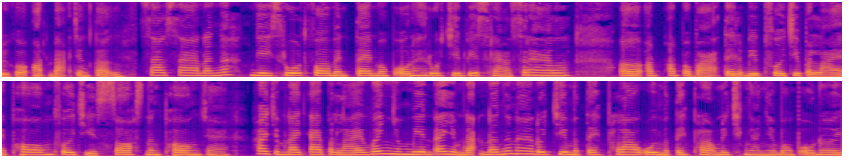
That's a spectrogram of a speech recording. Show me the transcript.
ឬក៏អត់ដាក់អញ្ចឹងទៅសាលសាហ្នឹងងាយស្រួលធ្វើមែនតែនបងប្អូនហើយរសជាតិវាស្រាលស្រាល អឺអត់អត់ពិបាកទេរបៀបធ្វើជាបន្លែផងធ្វើជា sauce នឹងផងចាហើយចំណែកឯបន្លែវិញខ្ញុំមានអីខ្ញុំដាក់នឹងណាដូចជាម្ទេសផ្លោកអុយម្ទេសផ្លោកនេះឆ្ងាញ់ហ៎បងប្អូនអើយ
